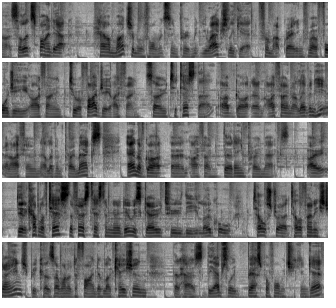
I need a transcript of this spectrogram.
Uh, so let's find out how much of a performance improvement you actually get from upgrading from a 4G iPhone to a 5G iPhone. So to test that, I've got an iPhone 11 here, an iPhone 11 Pro Max, and I've got an iPhone 13 Pro Max. I did a couple of tests. The first test I'm going to do is go to the local Telstra telephone exchange because I wanted to find a location that has the absolute best performance you can get.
